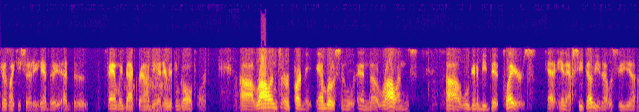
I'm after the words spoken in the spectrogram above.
Just like you said, he had the had the family background, he had everything going for it. Uh Rollins or pardon me, Ambrose and and uh, Rollins uh were going to be bit players in FCW. That was the uh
